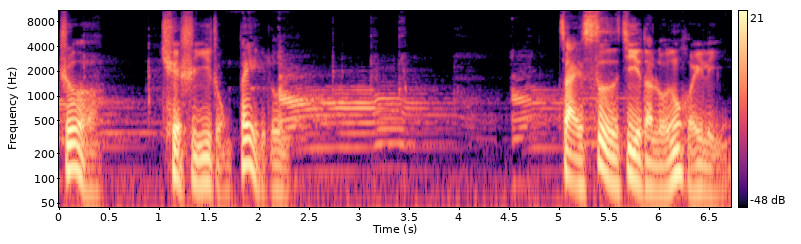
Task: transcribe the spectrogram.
这却是一种悖论。在四季的轮回里，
